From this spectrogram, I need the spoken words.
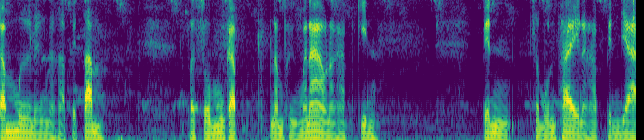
กำมือหนึ่งนะครับ ไปตำผสมกับน้ำผึ้งมะนาวนะครับ กิน เป็นสมุนไพรนะครับ เป็นยา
